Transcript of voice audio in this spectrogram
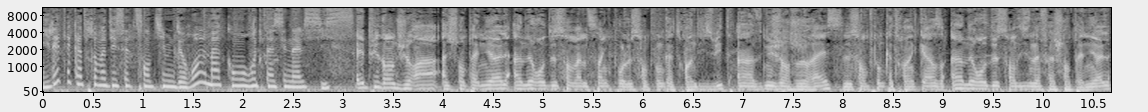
il est à 97 centimes d'euros à Mâcon, route nationale 6. Et puis dans le Jura, à Champagnol, 1,225€ pour le samplon 98, 1 avenue Jean Jaurès, le samplon 95, 1,219€ à Champagnol,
